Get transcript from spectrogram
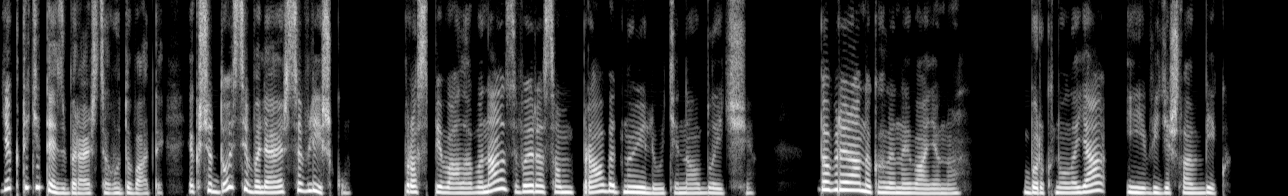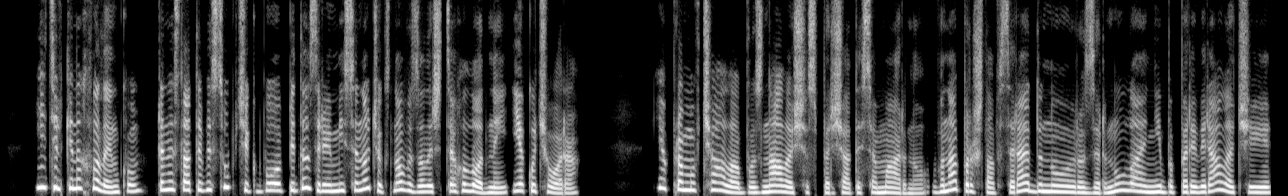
Як ти дітей збираєшся годувати, якщо досі валяєшся в ліжку? проспівала вона з виразом праведної люті на обличчі. Добрий ранок, Галина Іванівна, буркнула я і відійшла вбік. І тільки на хвилинку принесла тобі супчик, бо підозрюю, мій синочок знову залишиться голодний, як учора. Я промовчала, бо знала, що сперечатися марно. Вона пройшла всередину, розвернула, ніби перевіряла, чи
